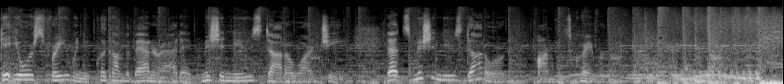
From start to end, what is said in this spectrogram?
Get yours free when you click on the banner ad at missionnews.org. That's missionnews.org. Ruth Kramer.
